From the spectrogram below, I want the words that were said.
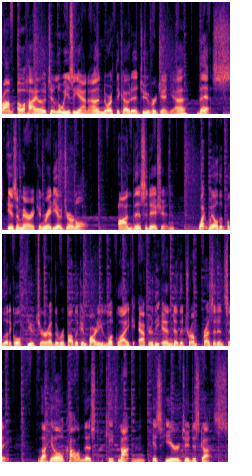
From Ohio to Louisiana, North Dakota to Virginia, this is American Radio Journal. On this edition, what will the political future of the Republican Party look like after the end of the Trump presidency? The Hill columnist Keith Naughton is here to discuss.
